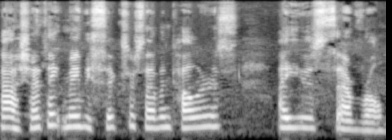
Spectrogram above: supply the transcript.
gosh, I think maybe six or seven colors. I used several.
